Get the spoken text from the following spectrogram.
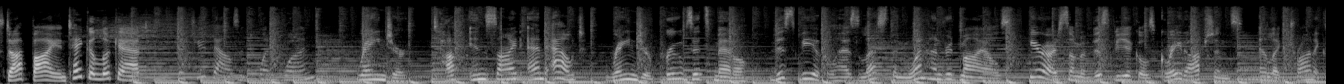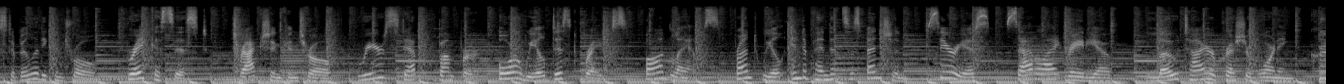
Stop by and take a look at the 2021 Ranger. Tough inside and out, Ranger proves its mettle. This vehicle has less than 100 miles. Here are some of this vehicle's great options. Electronic stability control, brake assist, traction control, rear step bumper, four-wheel disc brakes, fog lamps, front wheel independent suspension, Sirius, satellite radio, low tire pressure warning,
